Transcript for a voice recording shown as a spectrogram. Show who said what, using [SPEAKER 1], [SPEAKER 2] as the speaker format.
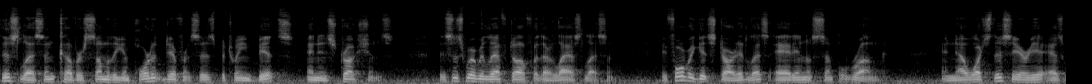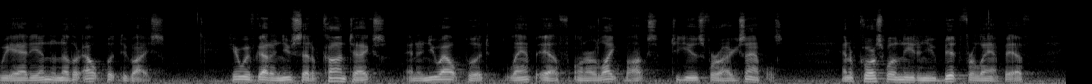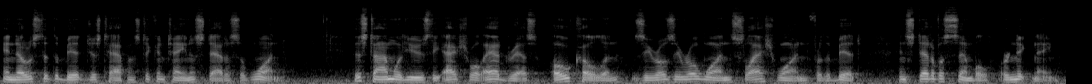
[SPEAKER 1] This lesson covers some of the important differences between bits and instructions. This is where we left off with our last lesson. Before we get started, let's add in a simple rung. And now watch this area as we add in another output device. Here we've got a new set of contacts and a new output, lamp F, on our light box to use for our examples. And of course we'll need a new bit for lamp F, and notice that the bit just happens to contain a status of 1. This time we'll use the actual address O colon 001 slash 1 for the bit instead of a symbol or nickname.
